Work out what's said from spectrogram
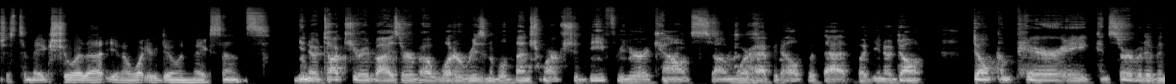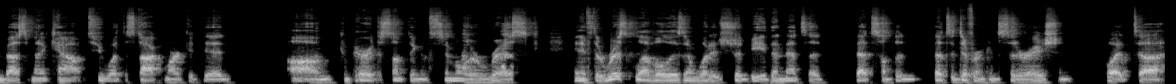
just to make sure that you know what you're doing makes sense you know, talk to your advisor about what a reasonable benchmark should be for your accounts. Um, we're happy to help with that, but you know, don't don't compare a conservative investment account to what the stock market did. Um, compare it to something of similar risk, and if the risk level isn't what it should be, then that's a that's something that's a different consideration. But uh,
